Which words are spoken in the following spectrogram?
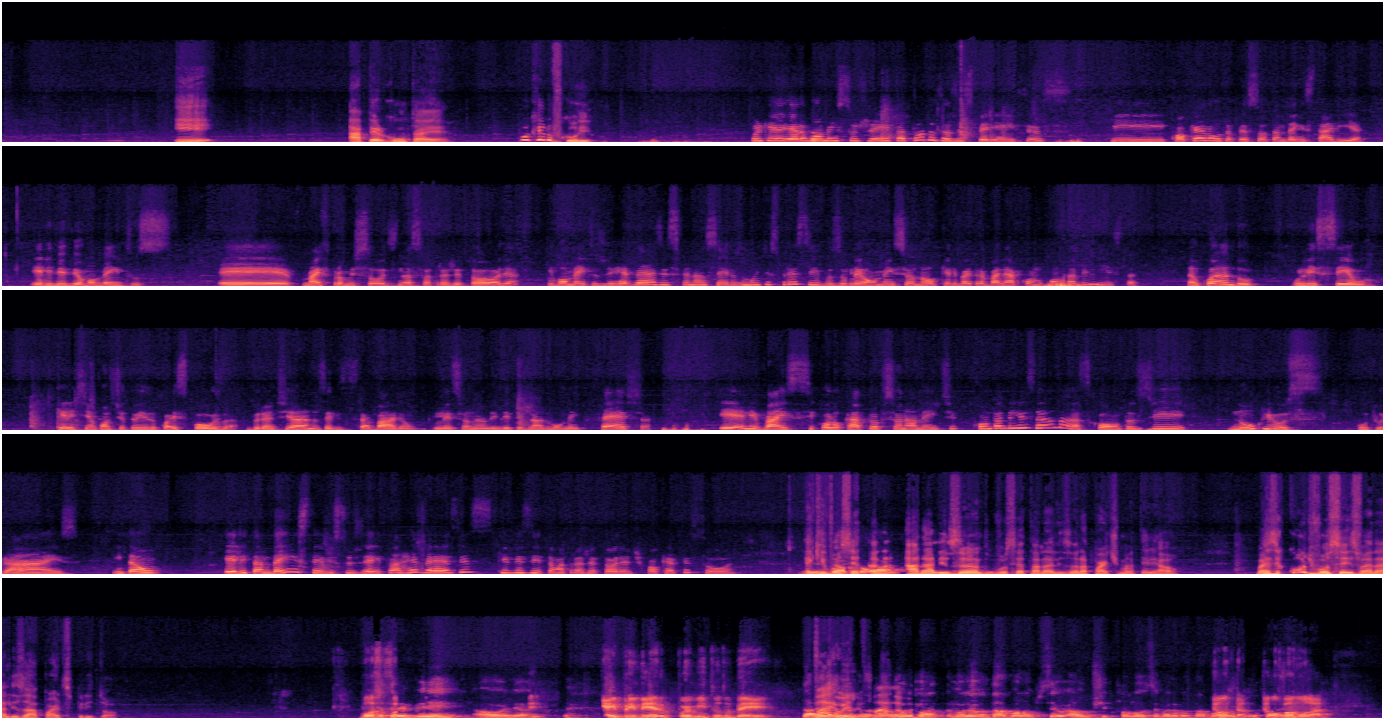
E a pergunta é: por que não ficou rico? Porque era um homem sujeito a todas as experiências que qualquer outra pessoa também estaria. Ele viveu momentos é, mais promissores na sua trajetória e momentos de reveses financeiros muito expressivos. O Leon mencionou que ele vai trabalhar como contabilista. Então, quando o liceu que ele tinha constituído com a esposa durante anos, eles trabalham lecionando em determinado momento, fecha, ele vai se colocar profissionalmente contabilizando as contas de núcleos culturais. Então, ele também esteve sujeito a reveses que visitam a trajetória de qualquer pessoa. É que você está analisando, você está analisando a parte material. Mas e qual de vocês vai analisar a parte espiritual? Vou Posso me atrever, hein? Ah, Olha. Quer ir primeiro? Por mim, tudo bem. Tá, Vai, eu- William, fala. Vou levantar, vou levantar a bola para você. Ah, o Chico falou, você vai levantar a bola. Então tá, eu- eu então vamos lá.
